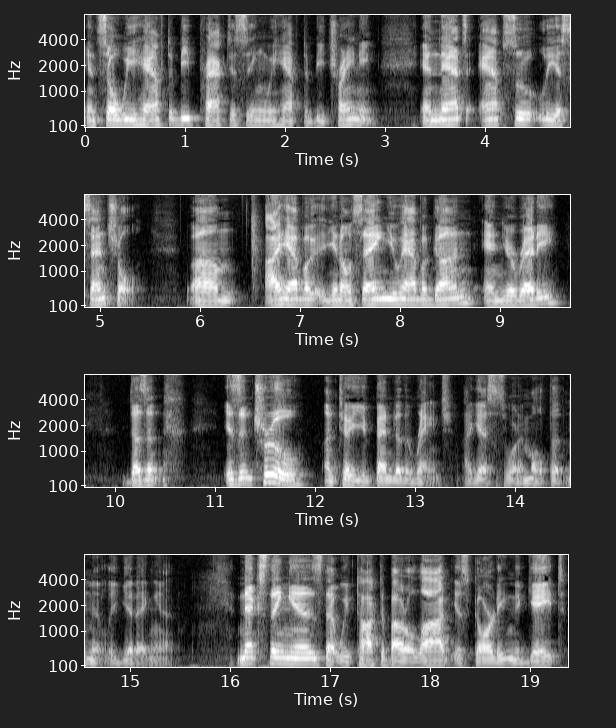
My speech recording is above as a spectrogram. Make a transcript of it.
And so we have to be practicing, we have to be training. And that's absolutely essential. Um, I have a, you know, saying you have a gun and you're ready doesn't, isn't true until you've been to the range, I guess is what I'm ultimately getting at. Next thing is that we've talked about a lot is guarding the gate.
